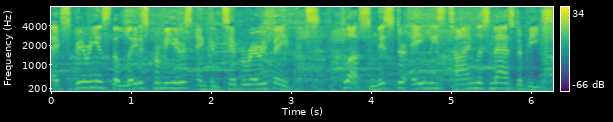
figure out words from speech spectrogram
Experience the latest premieres and contemporary favorites, plus Mr. Ailey's timeless masterpiece,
